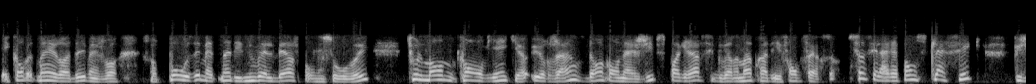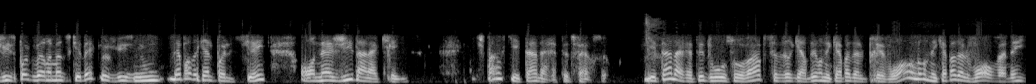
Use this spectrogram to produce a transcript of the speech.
est, complètement érodée, ben, je, vais, je vais poser maintenant des nouvelles berges pour vous sauver. Tout le monde convient qu'il y a urgence, donc on agit, puis c'est pas grave si le gouvernement prend des fonds pour faire ça. Ça, c'est la réponse classique, puis je vise pas le gouvernement du Québec, je vise nous, n'importe quel politicien. On agit dans la crise. Je pense qu'il est temps d'arrêter de faire ça. Il est temps d'arrêter de jouer au sauveur puis de se dire, regardez, on est capable de le prévoir, là, on est capable de le voir venir.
